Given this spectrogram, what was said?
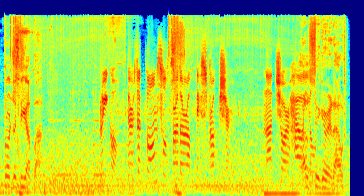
at Project Illapa. Rico, there's a console further up this structure. Not sure how I'll you'll... figure it out.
